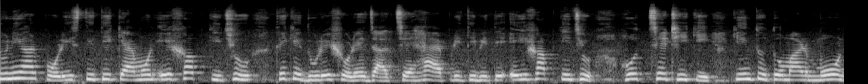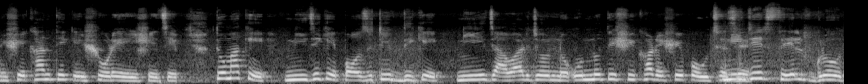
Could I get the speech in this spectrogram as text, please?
দুনিয়ার পরিস্থিতি কেমন, এসব কিছু থেকে দূরে সরে যাচ্ছে। হ্যাঁ পৃথিবীতে এই সব কিছু হচ্ছে ঠিকই, কিন্তু তোমার মন সেখান থেকে সরে এসেছে। তোমাকে নিজেকে পজিটিভ দিকে নিয়ে যাওয়ার জন্য উন্নতি শিখরে সে পৌঁছে নিজের সেলফ গ্রোথ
